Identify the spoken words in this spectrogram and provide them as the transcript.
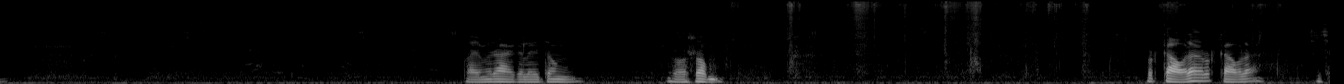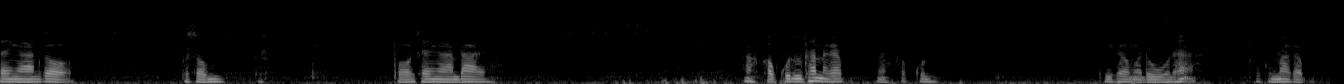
ไปไม่ได้ก็เลยต้องรอซ่อม รถเก่าแล้วรถเก่าแล้วจะใช้งานก็ผสม พอใช้งานได้ขอบคุณทุกท่านนะครับ ขอบคุณ ที่เข้ามาดูนะฮะ ขอบคุณมากครับ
